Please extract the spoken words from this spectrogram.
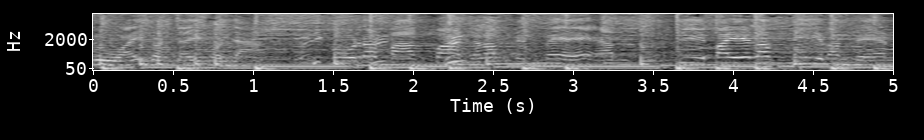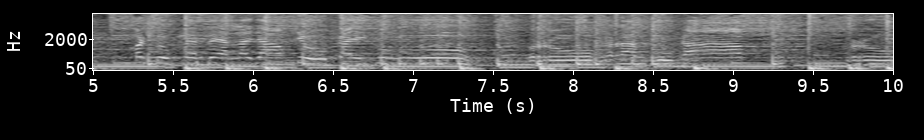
สวยคนใจคนอยากที่กูรับปากว่าจะรับเป็นแฟนที่ไปรับมีบันแฟนมันสุขและแสนและยามอยู่ใกล้กูรู้ครับกูครับรู้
